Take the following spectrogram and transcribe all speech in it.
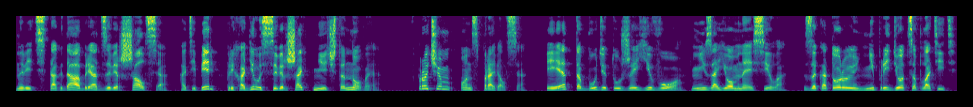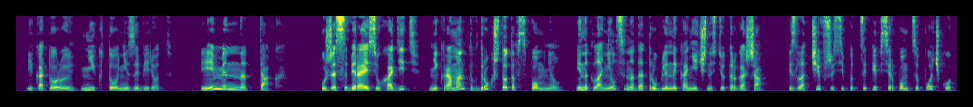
но ведь тогда обряд завершался, а теперь приходилось совершать нечто новое. Впрочем, он справился. И это будет уже его, незаемная сила, за которую не придется платить, и которую никто не заберет. Именно так. Уже собираясь уходить, некромант вдруг что-то вспомнил и наклонился над отрубленной конечностью торгаша. Изловчившись и подцепив серпом цепочку,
